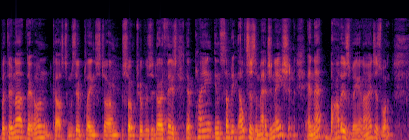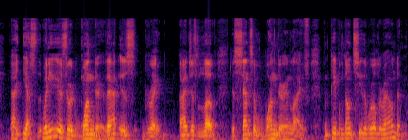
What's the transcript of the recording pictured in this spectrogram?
but they're not their own costumes. They're playing storm stormtroopers or Darth Vader's. They're playing in somebody else's imagination, and that bothers me. And I just want. Uh, yes, when you use the word wonder, that is great. I just love the sense of wonder in life when people don't see the world around them.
